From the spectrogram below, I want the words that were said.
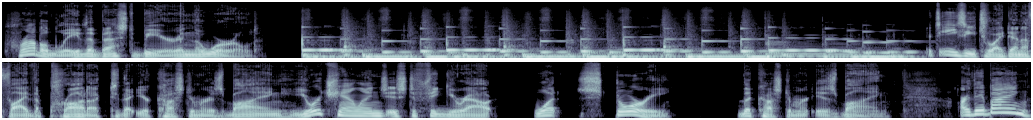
probably the best beer in the world. It's easy to identify the product that your customer is buying. Your challenge is to figure out what story the customer is buying. Are they buying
